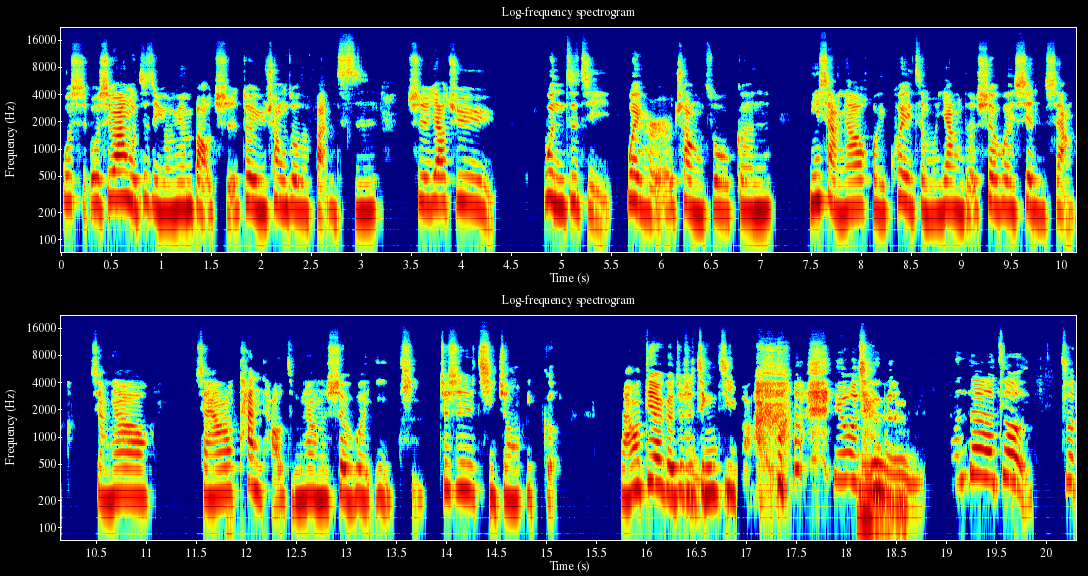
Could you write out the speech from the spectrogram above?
我希我希望我自己永远保持对于创作的反思，是要去问自己为何而创作，跟你想要回馈怎么样的社会现象，想要。想要探讨怎么样的社会议题，这是其中一个。然后第二个就是经济吧，因为我觉得真的做做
